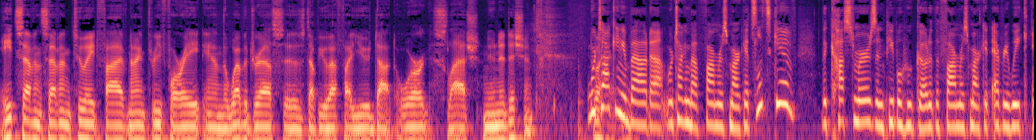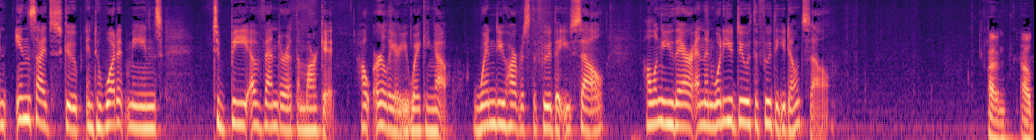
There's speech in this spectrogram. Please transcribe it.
877-285-9348, and the web address is wfiu.org slash noon edition. We're go talking ahead. about uh, we're talking about farmers markets. Let's give the customers and people who go to the farmers market every week an inside scoop into what it means to be a vendor at the market. How early are you waking up? When do you harvest the food that you sell? How long are you there? And then what do you do with the food that you don't sell? Um, I'll,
